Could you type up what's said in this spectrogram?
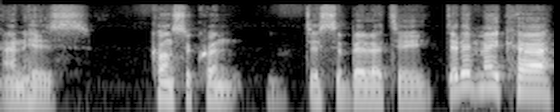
and his consequent disability, did it make her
